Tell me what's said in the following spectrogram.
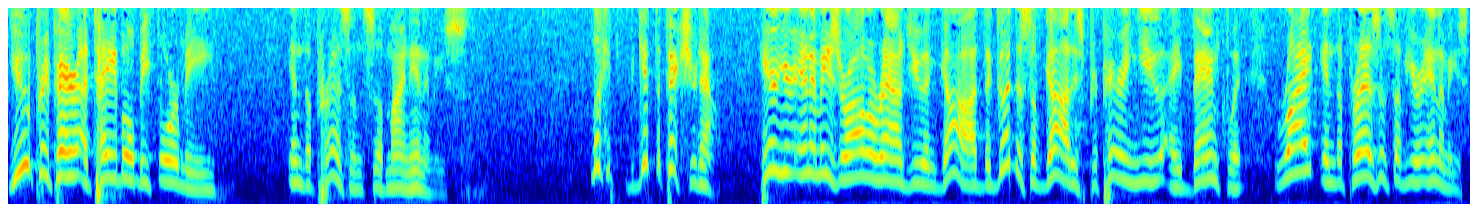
You prepare a table before me in the presence of mine enemies. Look at, get the picture now. Here, your enemies are all around you, and God, the goodness of God, is preparing you a banquet right in the presence of your enemies.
